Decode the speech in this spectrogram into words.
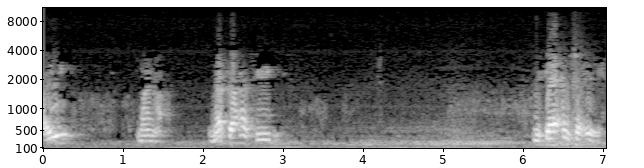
أي من نكح في نكاح صحيح.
